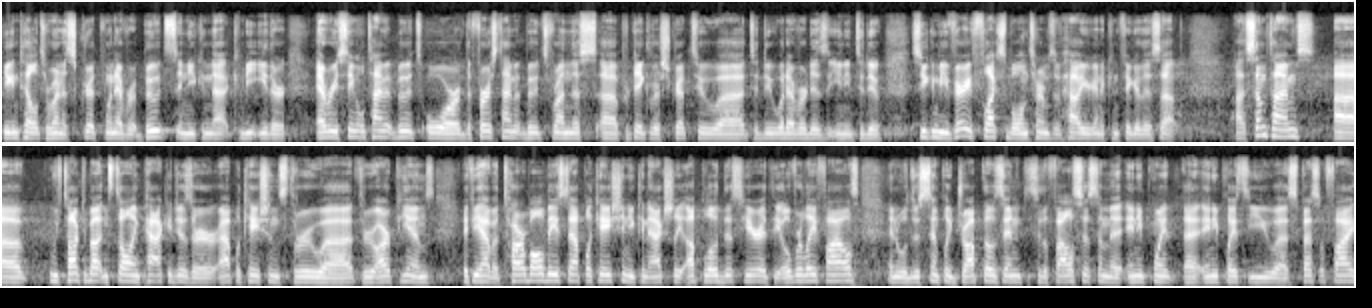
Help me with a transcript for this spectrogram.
You can tell it to run a script whenever it boots, and you can that can be either every single time it boots or the first time it boots, run this uh, particular script to uh, to do whatever it is that you need to do. So you can be very flexible in terms of how you're going to configure this up. Uh, sometimes uh, we've talked about installing packages or applications through, uh, through RPMs. If you have a tarball-based application, you can actually upload this here at the overlay files, and we'll just simply drop those into the file system at any point, uh, any place that you uh, specify.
